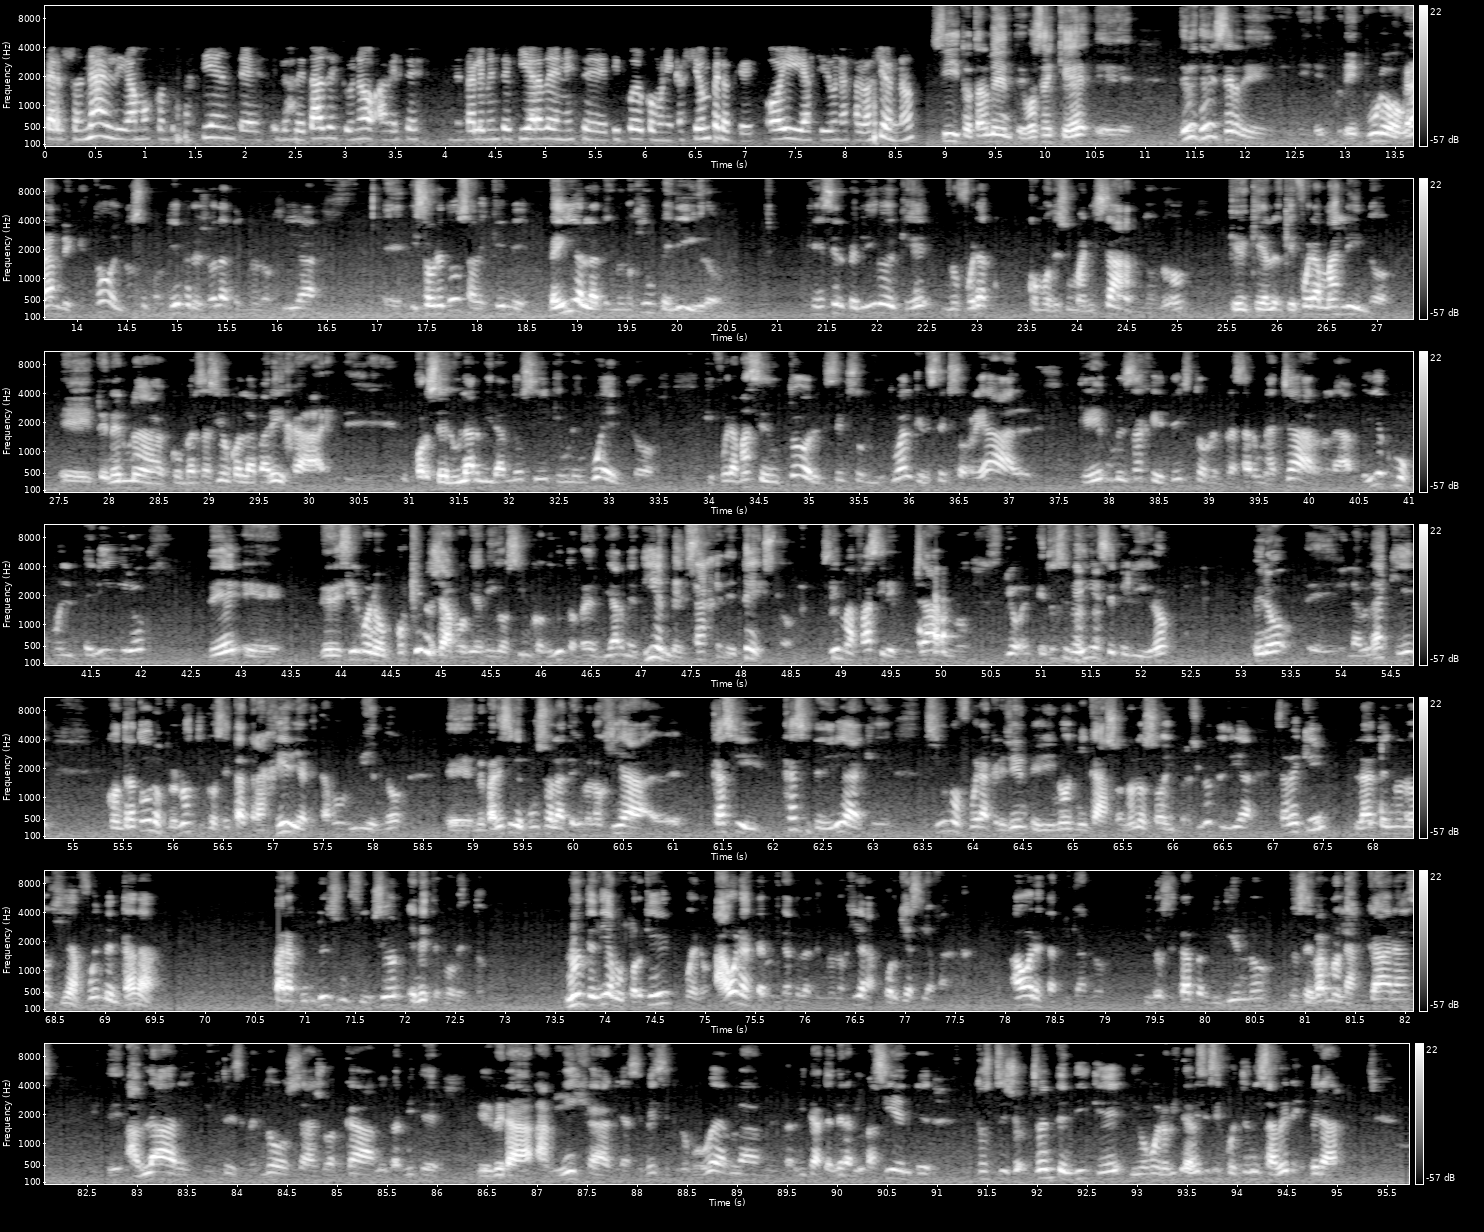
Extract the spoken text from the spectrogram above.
personal, digamos, con tus pacientes, los detalles que uno a veces lamentablemente pierde en este tipo de comunicación, pero que hoy ha sido una salvación, ¿no? Sí, totalmente. Vos sabés que eh, debe, debe ser de, de, puro grande que estoy, no sé por qué, pero yo la tecnología eh, y sobre todo, ¿sabes qué? Me, veía en la tecnología un peligro, que es el peligro de que no fuera como deshumanizando, ¿no? Que, que, fuera más lindo eh, tener una conversación con la pareja este, por celular mirándose que un encuentro, que fuera más seductor el sexo virtual que el sexo real, que un mensaje de texto reemplazara una charla. Veía como, el peligro de eh, de decir, bueno, ¿por qué no llamo a mi amigo cinco minutos para enviarme 10 mensajes de texto? Si es más fácil escucharnos. Yo, entonces veía ese peligro, pero eh, la verdad es que contra todos los pronósticos, esta tragedia que estamos viviendo, eh, me parece que puso la tecnología, eh, casi, casi te diría que si uno fuera creyente, y no es mi caso, no lo soy, pero si no te diría, ¿sabes qué? La tecnología fue inventada para cumplir su función en este momento. No entendíamos por qué. Bueno, ahora está aplicando la tecnología por qué hacía falta. Ahora está aplicando y nos está permitiendo, no sé, vernos las caras, este, hablar, este, ustedes en Mendoza, yo acá, me permite eh, ver a, mi hija, que hace meses que no puedo verla, me permite atender a mi paciente. Entonces yo, yo entendí que, digo, bueno, ¿viste? a veces es cuestión de saber esperar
